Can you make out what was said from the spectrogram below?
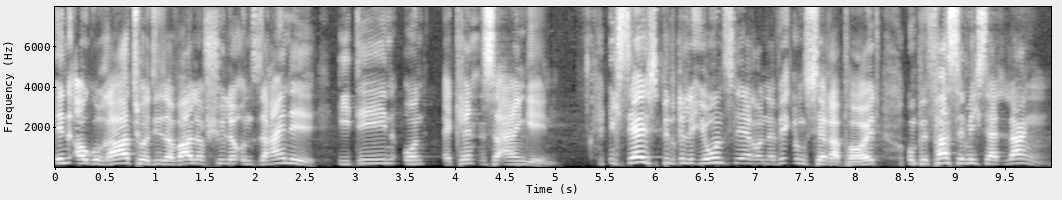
Inaugurator dieser Waldorfschule und seine Ideen und Erkenntnisse eingehen. Ich selbst bin Religionslehrer und Entwicklungstherapeut und befasse mich seit langem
